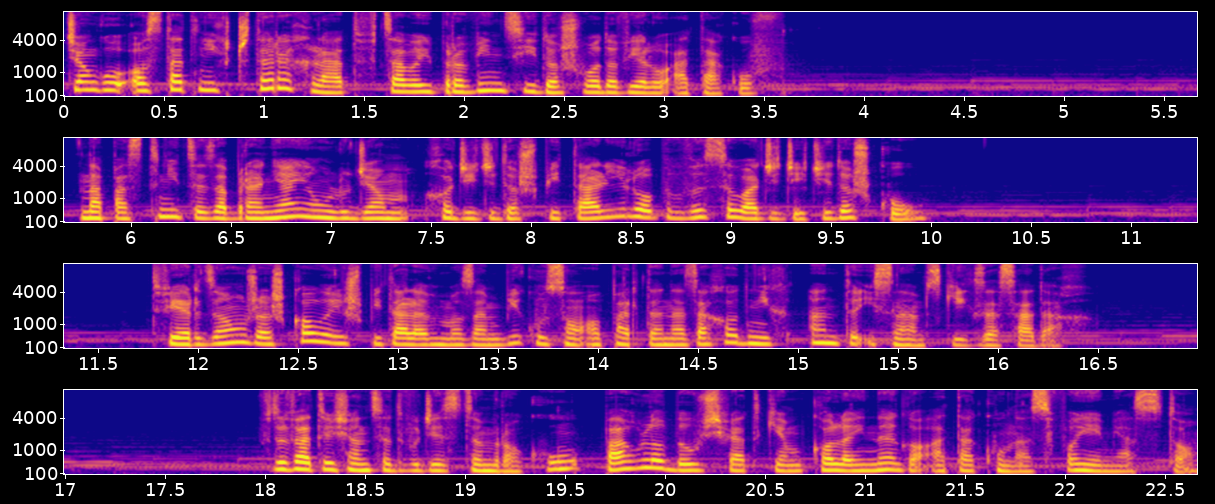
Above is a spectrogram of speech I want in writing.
W ciągu ostatnich czterech lat w całej prowincji doszło do wielu ataków. Napastnicy zabraniają ludziom chodzić do szpitali lub wysyłać dzieci do szkół. Twierdzą, że szkoły i szpitale w Mozambiku są oparte na zachodnich antyislamskich zasadach. W 2020 roku Paulo był świadkiem kolejnego ataku na swoje miasto.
